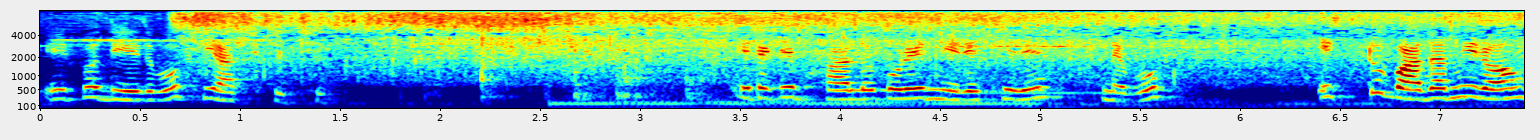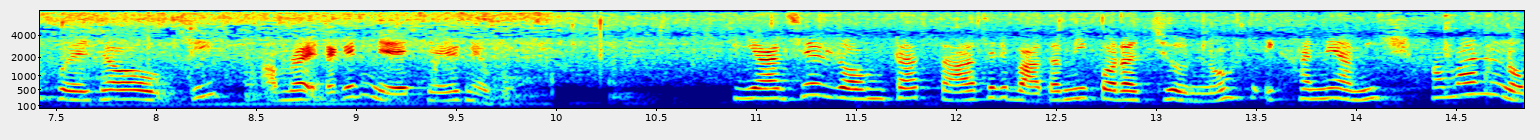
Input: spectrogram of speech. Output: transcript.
এরপর দিয়ে দেবো পেঁয়াজ কুচি। এটাকে ভালো করে নেড়ে ছেড়ে নেব। একটু বাদামি রং হয়ে যাওয়া অবধি আমরা এটাকে নেড়ে ছেড়ে নেব। পেঁয়াজের রঙটা তাড়াতাড়ি বাদামি করার জন্য এখানে আমি সামান্য,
